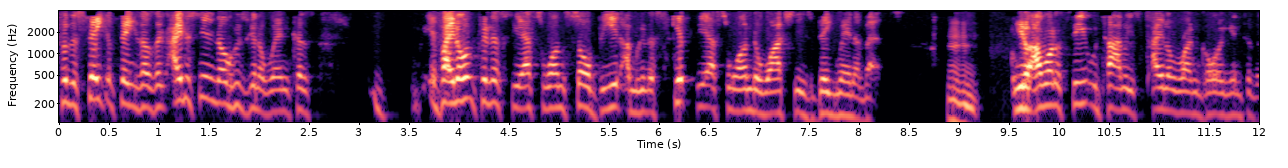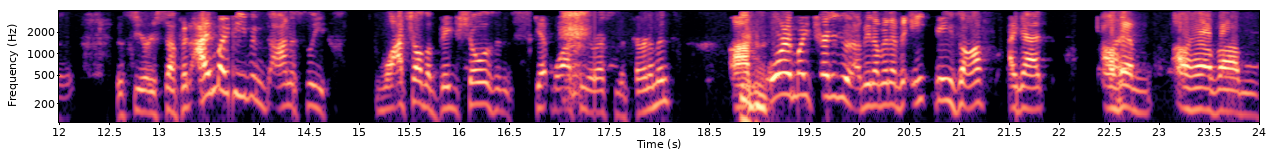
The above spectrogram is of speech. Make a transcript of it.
for the sake of things, I was like, I just need to know who's going to win because if I don't finish the S1, so be it. I'm going to skip the S1 to watch these big main events. mm-hmm. You know, I want to see Utami's title run going into the the series stuff, and I might even honestly watch all the big shows and skip watching the rest of the tournament. Um, Mhm. Or I might try to do it. I mean, I'm gonna have eight days off. I got, I'll have, I'll have um,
